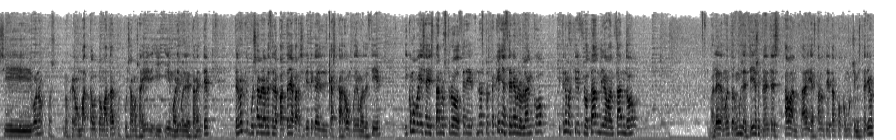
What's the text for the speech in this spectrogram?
si, bueno, pues nos queremos automatar, pues pulsamos ahí y, morimos directamente. Tenemos que pulsar varias veces la pantalla para salir del cascarón, podríamos decir. Y como veis, ahí está nuestro, nuestro pequeño cerebro blanco. Y tenemos que ir flotando y avanzando. ¿Vale? De momento es muy sencillo, simplemente es avanzar y hasta no tiene tampoco mucho misterio.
